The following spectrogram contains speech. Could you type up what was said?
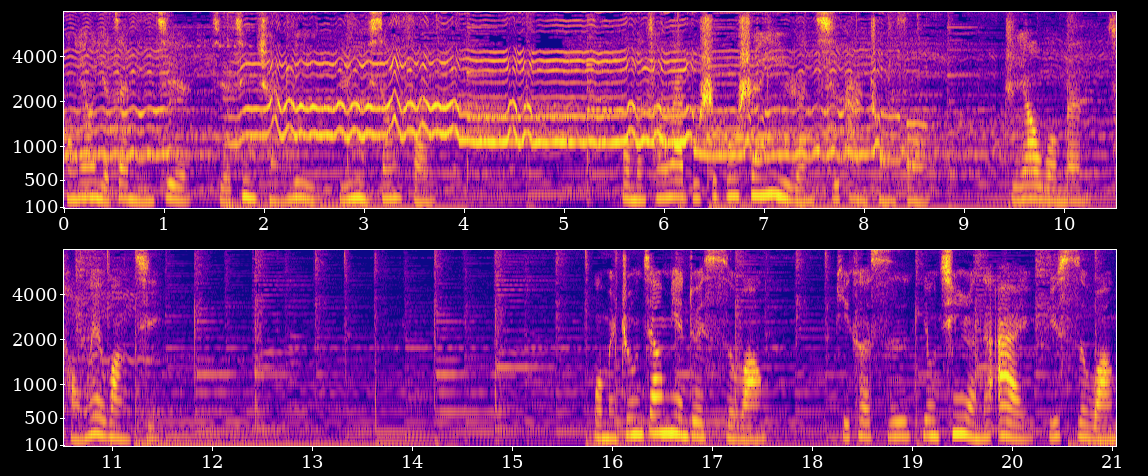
同样也在冥界竭尽全力与你相逢。我们从来不是孤身一人期盼重逢，只要我们从未忘记，我们终将面对死亡。皮克斯用亲人的爱与死亡，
